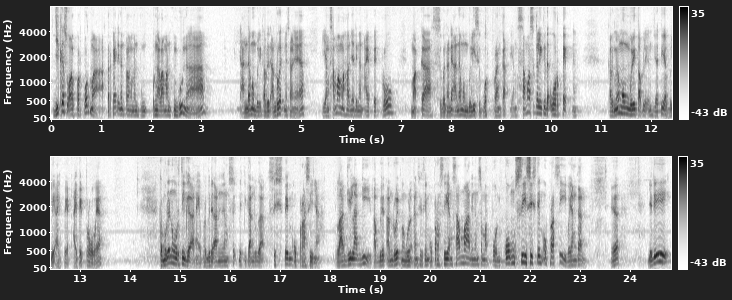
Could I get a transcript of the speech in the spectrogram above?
jika soal performa terkait dengan pengalaman pengalaman pengguna, Anda membeli tablet Android misalnya ya, yang sama mahalnya dengan iPad Pro, maka sebenarnya Anda membeli sebuah perangkat yang sama sekali tidak worth it. Ya. Kalau memang mau membeli tablet yang sejati ya beli iPad, iPad Pro ya. Kemudian nomor tiga nih, perbedaan yang signifikan juga, sistem operasinya. Lagi-lagi tablet Android menggunakan sistem operasi yang sama dengan smartphone, kongsi sistem operasi, bayangkan. Ya. Jadi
